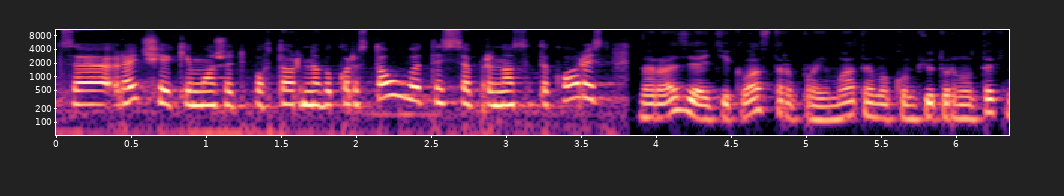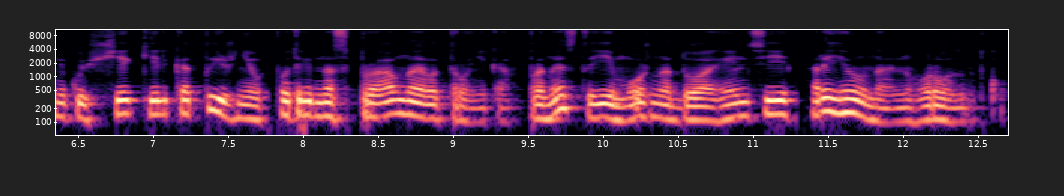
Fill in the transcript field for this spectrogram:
це речі, які можуть повторно використовуватися, приносити користь. Наразі it кластер прийматиме комп'ютерну техніку ще кілька тижнів. Потрібна справна електроніка. Принести її можна до агенції регіонального розвитку.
